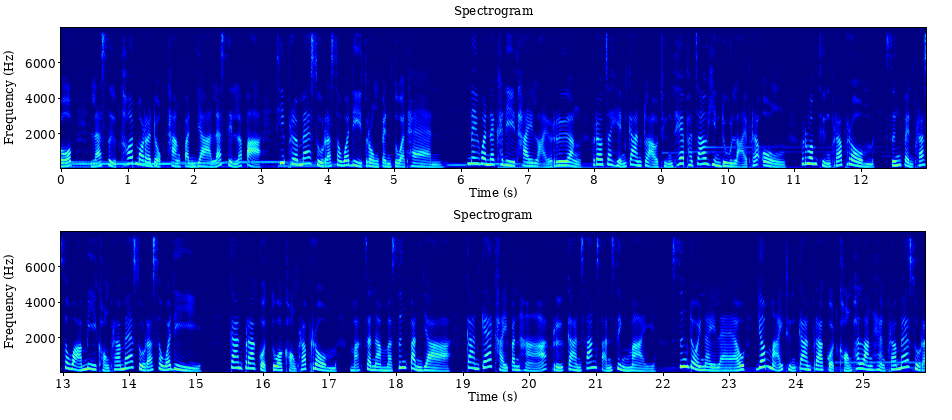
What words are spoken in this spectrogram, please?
รพ และสืบทอดมรดกทางปัญญาและศิลปะ ที่พระแม่สุรสวดีตรงเป็นตัวแทนในวรรณคดีไทยหลายเรื่อง เราจะเห็นการกล่าวถึงเทพเจ้าฮินดูหลายพระองค์ รวมถึงพระพรหมซึ่งเป็นพระสวามีของพระแม่สุรสวดี การปรากฏตัวของพระพรหมมักจะนำมาซึ่งปัญญา การแก้ไขปัญหาหรือการสร้างสรรค์สิ่งใหม่ ซึ่งโดยในแล้วย่อมหมายถึงการปรากฏของพลังแห่งพระแม่สุร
